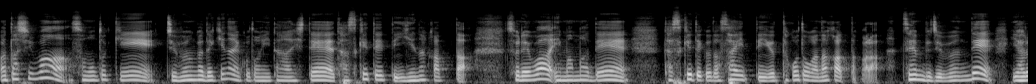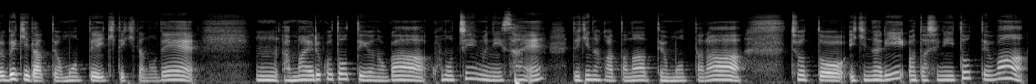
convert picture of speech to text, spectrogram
私はその時自分ができないことに対して助けてって言えなかった。それは今まで助けてくださいって言ったことがなかったから全部自分でやるべきだって思って生きてきたのでうん、甘えることっていうのがこのチームにさえできなかったなって思ったらちょっといきなり私にとっては、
